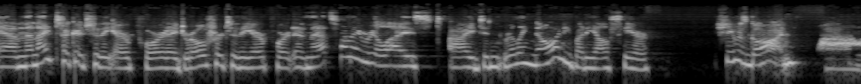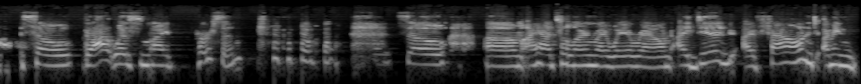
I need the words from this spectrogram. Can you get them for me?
and then I took her to the airport. I drove her to the airport. And that's when I realized I didn't really know anybody else here. She was gone. Wow. So that was my person. so um, I had to learn my way around. I did, I found, I mean,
